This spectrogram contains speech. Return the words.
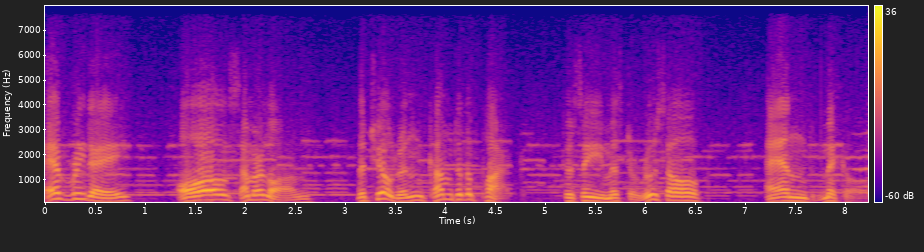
every day, all summer long, the children come to the park to see Mr. Russo and Miko.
